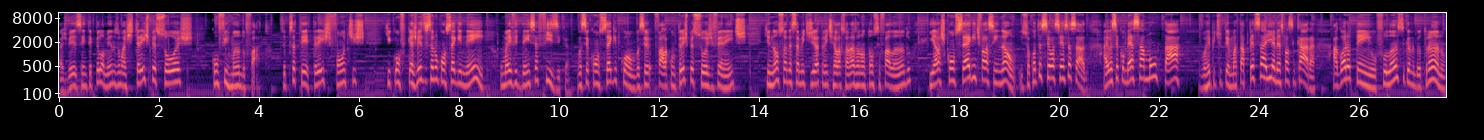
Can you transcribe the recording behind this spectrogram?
às vezes, sem ter pelo menos umas três pessoas confirmando o fato. Você precisa ter três fontes que, que às vezes você não consegue nem uma evidência física. Você consegue como? Você fala com três pessoas diferentes que não são necessariamente diretamente relacionadas ou não estão se falando, e elas conseguem te falar assim: não, isso aconteceu assim, acessado. Aí você começa a montar, vou repetir o termo, uma tapeçaria mesmo. Você fala assim, cara, agora eu tenho Fulano, Ciclano, Beltrano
